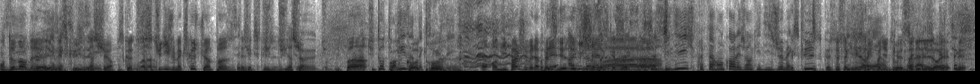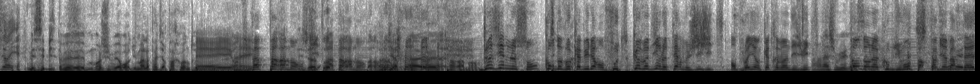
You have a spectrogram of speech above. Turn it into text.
On demande les m'excuser. excuses, bien sûr. Parce que Voilà. si tu dis je m'excuse, tu imposes tes tu- excuses, tu- bien sûr. te- On dit Voilà, pas. tu t'autorises à t'excuser. On, on dit pas je vais l'appeler à Michel. Ceci dit, je préfère encore les gens qui disent je m'excuse que ceux qui s'excusent rien. pas du tout. Mais, c'est bizarre. ben, moi, je vais avoir du mal à pas dire par contre. Et on dit pas apparemment, apparemment. Deuxième leçon, cours de vocabulaire en foot. Que veut dire le terme gigite, employé en 98 Alors là, je vous le laisse. pendant la Coupe du Monde par Fabien Barthez.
